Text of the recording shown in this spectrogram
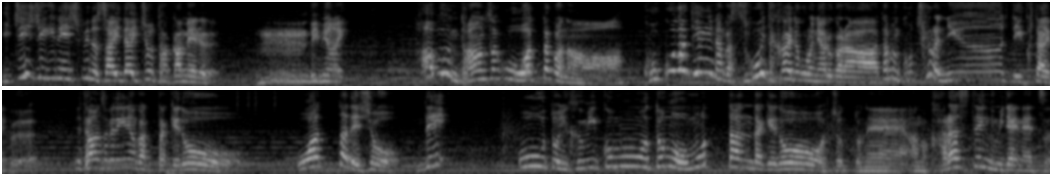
一時的に HP の最大値を高める。うーん微妙。い多分探索終わったかな。ここだけなんかすごい高いところにあるから多分こっちからニューって行くタイプ。で探索できなかったけど終わったでしょう。でオートに踏み込もうとも思ったんだけどちょっとねあのカラス天狗みたいなやつ。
